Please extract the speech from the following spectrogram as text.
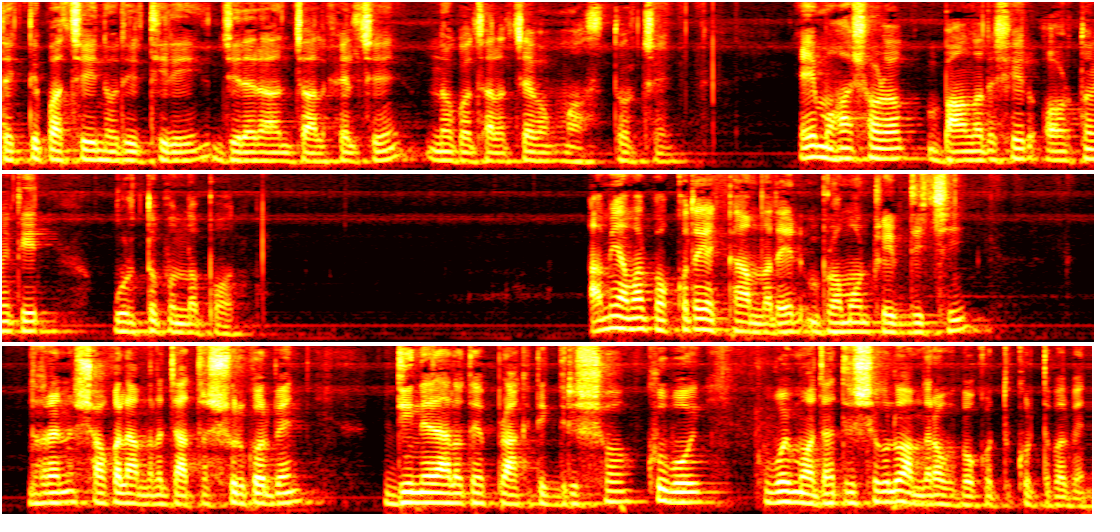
দেখতে পাচ্ছি নদীর তীরে জেলেরা জাল ফেলছে, নৌকা চালাচ্ছে এবং মাছ ধরছে। এই মহাসড়ক বাংলাদেশের অর্থনীতির গুরুত্বপূর্ণ পথ। আমি আমার পক্ষ থেকে একটা আপনাদের ভ্রমণ ট্রিপ দিচ্ছি। ধরেন, সকালে আপনারা যাত্রা শুরু করবেন। দিনের আলোতে প্রাকৃতিক দৃশ্য, খুবই খুবই মজার দৃশ্যগুলো আপনারা উপভোগ করতে করতে পারবেন।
